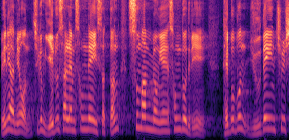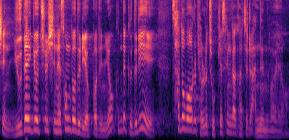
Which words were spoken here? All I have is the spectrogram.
왜냐하면 지금 예루살렘 성내에 있었던 수만 명의 성도들이 대부분 유대인 출신, 유대교 출신의 성도들이었거든요. 근데 그들이 사도 바울을 별로 좋게 생각하지를 않는 거예요.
